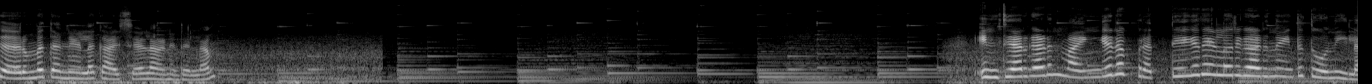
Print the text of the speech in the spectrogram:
കയറുമ്പോൾ തന്നെയുള്ള കാഴ്ചകളാണ് ഇതെല്ലാം. ഇന്റിയർ ഗാർഡൻ ഭയങ്കര പ്രത്യേകതയുള്ള ഒരു ഗാർഡൻ ആയിട്ട് തോന്നിയില്ല.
